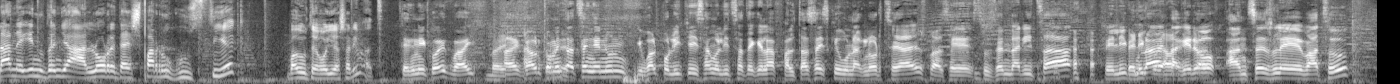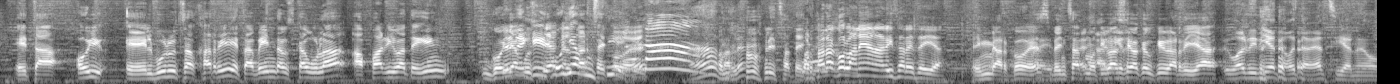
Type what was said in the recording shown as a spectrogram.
lan egin duten ja alor eta esparru guztiek, badute goia sari bat. Teknikoek, bai. Bai. bai. Gaur komentatzen genuen, igual politia izango litzatekela falta zaizkigunak lortzea, ez? Ba, ze zuzendaritza, pelikula, Pelikula eta gero bai. antzesle batzuk. Eta hoi helburutzat jarri eta behin dauzkagula afari bat egin goia guztiak elkartzeko, guztiak. eh? Ah, vale. Litzateke. Hortarako lanean ari zareteia. Egin beharko, ez? Behintzat Bai, motivazioak euki behar dira. Igual bi mila eta hogeita behatzian, edo...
